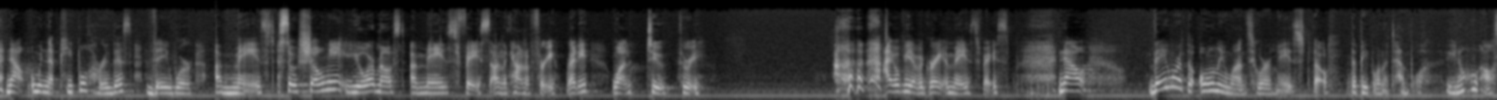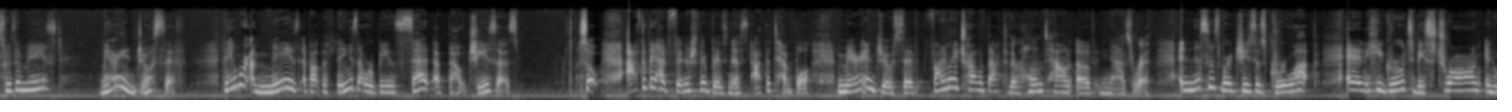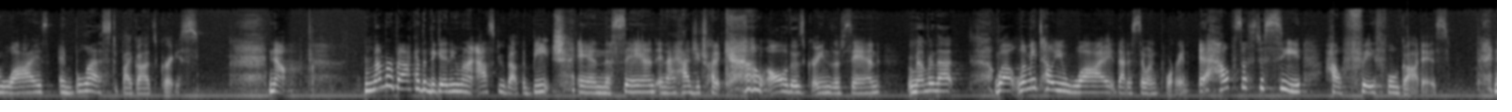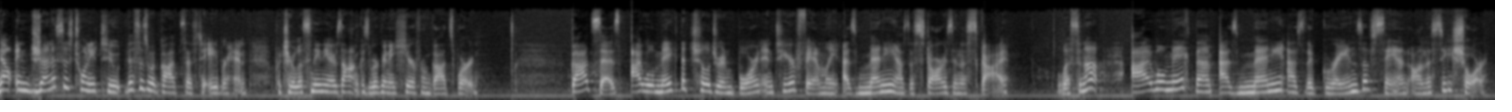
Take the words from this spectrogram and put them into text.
Now, when the people heard this, they were amazed. So, show me your most amazed face on the count of three. Ready? One, two, three. I hope you have a great amazed face. Now, they weren't the only ones who were amazed, though, the people in the temple. You know who else was amazed? Mary and Joseph. They were amazed about the things that were being said about Jesus. So, after they had finished their business at the temple, Mary and Joseph finally traveled back to their hometown of Nazareth. And this is where Jesus grew up. And he grew to be strong and wise and blessed by God's grace. Now, Remember back at the beginning when I asked you about the beach and the sand, and I had you try to count all those grains of sand? Remember that? Well, let me tell you why that is so important. It helps us to see how faithful God is. Now, in Genesis 22, this is what God says to Abraham. Put your listening ears on because we're going to hear from God's word. God says, I will make the children born into your family as many as the stars in the sky Listen up. I will make them as many as the grains of sand on the seashore.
